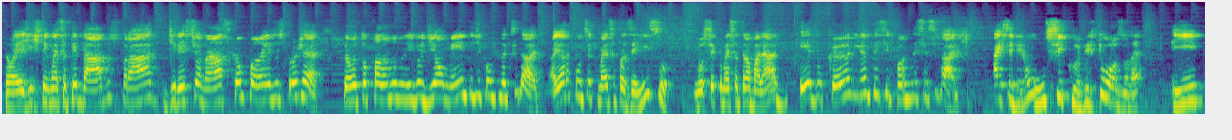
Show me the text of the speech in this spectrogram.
Então aí a gente começa a ter dados para direcionar as campanhas dos projetos. Então eu estou falando no nível de aumento de complexidade. Aí, a hora que você começa a fazer isso, você começa a trabalhar educando e antecipando necessidade. Aí você vira um, um ciclo virtuoso, né? E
